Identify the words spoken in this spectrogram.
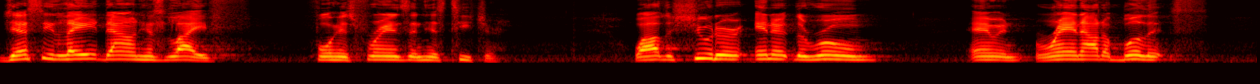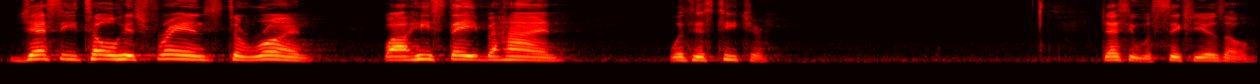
Jesse laid down his life for his friends and his teacher. While the shooter entered the room and ran out of bullets, Jesse told his friends to run while he stayed behind with his teacher. Jesse was six years old.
